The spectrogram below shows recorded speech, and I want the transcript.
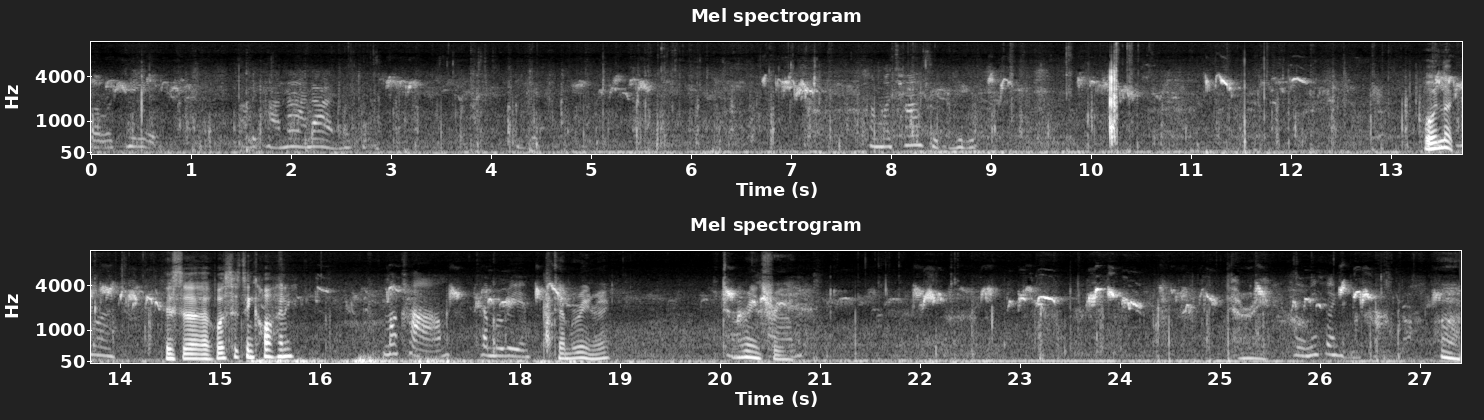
จระเข้เอาไปทาหน้าได้นะทุกคน รรมชาติสุดฤทธิ์ Oh, look. It's uh, what's this thing called, honey? มะขามแทมเบอรีน Tamarind, right? Tamarind tree. Tamarind. เธอไม่เคยเห็นมะขามเหรอ Huh.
